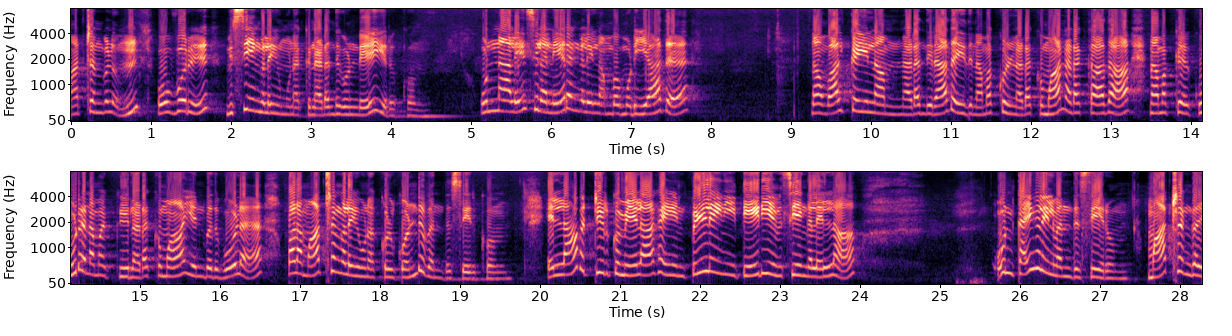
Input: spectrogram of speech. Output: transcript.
மாற்றங்களும் ஒவ்வொரு விஷயங்களையும் உனக்கு நடந்து கொண்டே இருக்கும். உன்னாலே சில நேரங்களில் நம்ப முடியாத நாம் வாழ்க்கையில் நாம் நடந்திராத இது நமக்குள் நடக்குமா நடக்காதா? நமக்கு கூட நமக்கு நடக்குமா என்பது போல பல மாற்றங்களை உனக்குள் கொண்டு வந்து சேர்க்கும். எல்லாவற்றிற்கும் மேலாக என் பிள்ளை நீ தேடிய விஷயங்கள் எல்லாம் உன் கைகளில் வந்து சேரும் மாற்றங்கள்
